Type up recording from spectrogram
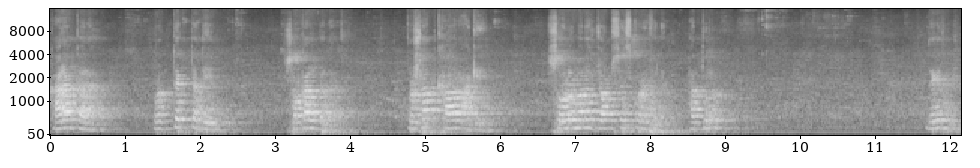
কারা কারা প্রত্যেকটা দিন সকালবেলা প্রসাদ খাওয়ার আগে ষোলো মাস জব শেষ করে ফেলেন? হাত তুলুন। দেখেছেন?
